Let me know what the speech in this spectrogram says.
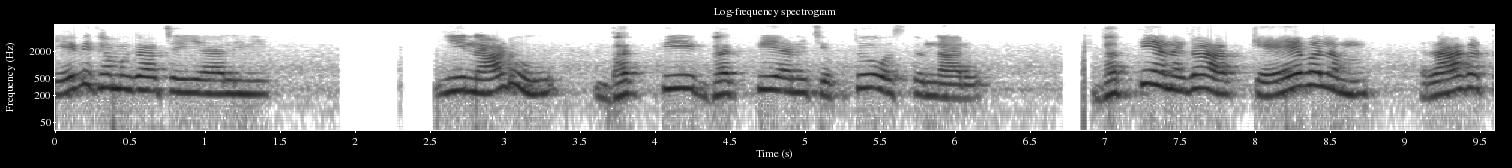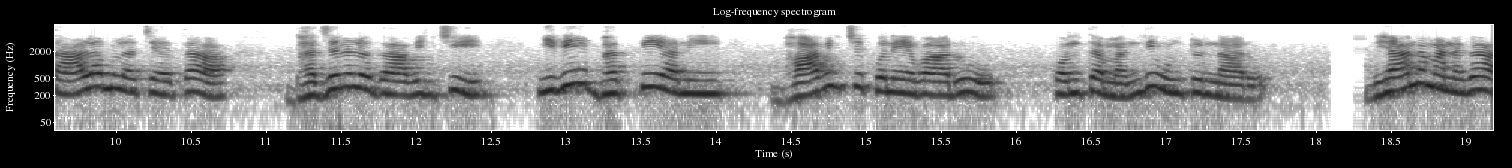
ఏ విధముగా చేయాలి ఈనాడు భక్తి భక్తి అని చెప్తూ వస్తున్నారు. భక్తి అనగా కేవలం రాగ తాళముల చేత భజనలు గావించి ఇదే భక్తి అని భావించుకునేవారు కొంతమంది ఉంటున్నారు. ధ్యానం అనగా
